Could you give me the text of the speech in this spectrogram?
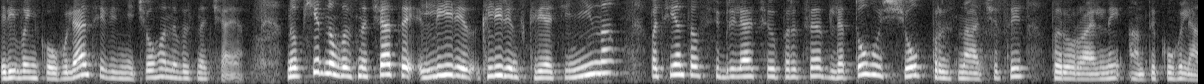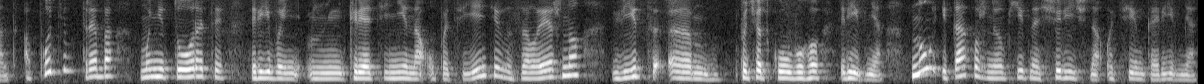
рівень коагуляції, він нічого не визначає. Необхідно визначати клірінс креатиніна пацієнтам з фібриляцією перце для того, щоб призначити пероральний антикоагулянт. А потім треба моніторити рівень м, креатиніна у пацієнтів залежно від ем, початкового рівня. Ну і також необхідна щорічна оцінка рівня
